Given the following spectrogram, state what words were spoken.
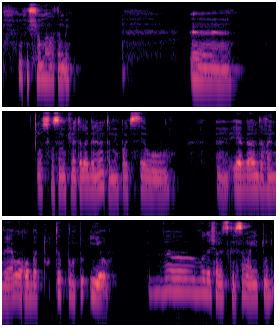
me chama lá também. É... Ou se você não tiver Telegram, também pode ser o é, eh_tuta.io. Vou, vou deixar na descrição aí tudo.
